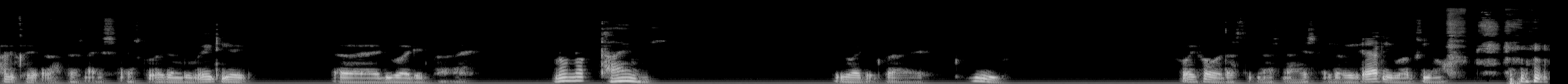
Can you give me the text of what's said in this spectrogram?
calculator. That's nice. Let's go ahead and do 88 uh, divided by. No, not times. Divided by 2. 44 that's that's nice. It actually works you know.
